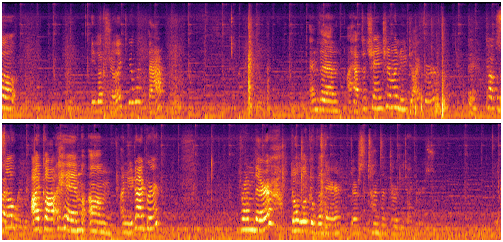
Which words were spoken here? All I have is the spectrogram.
So he looks really cute like that. And then I have to change him a new diaper. Okay, talk about So the weather. I got him um, a new diaper. From there, don't look over there. There's tons of dirty diapers. Yeah,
